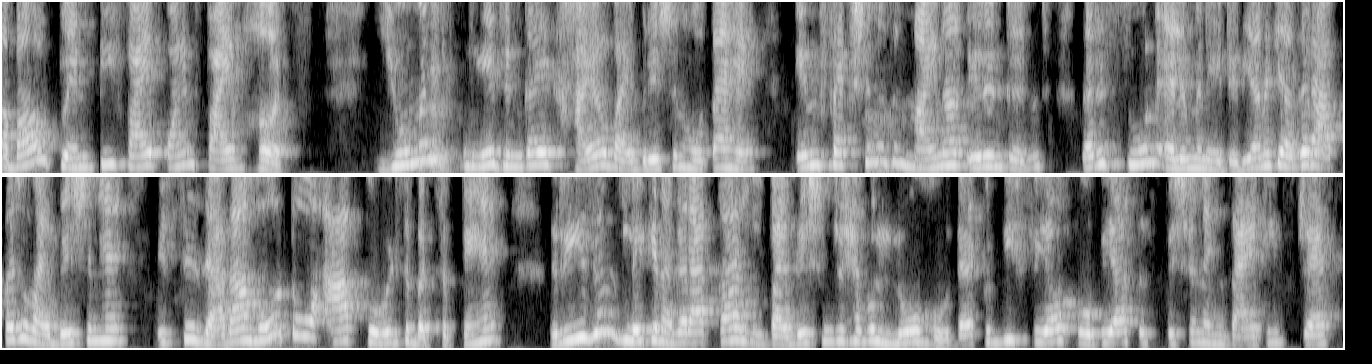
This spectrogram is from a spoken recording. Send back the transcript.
about 25.5 hertz. Humans Correct. के लिए जिनका एक higher vibration होता है infection is a minor irritant that is soon eliminated. यानी कि अगर आपका जो वाइब्रेशन है इससे ज़्यादा हो तो आप कोविड से बच सकते हैं। रीजन लेकिन अगर आपका वाइब्रेशन जो है वो लो हो that could be fear phobia suspicion anxiety stress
